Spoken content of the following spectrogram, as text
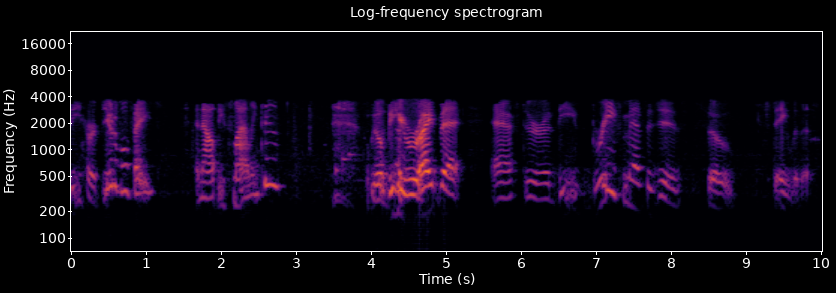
see her beautiful face, and I'll be smiling too. We'll be right back after these brief messages, so stay with us.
